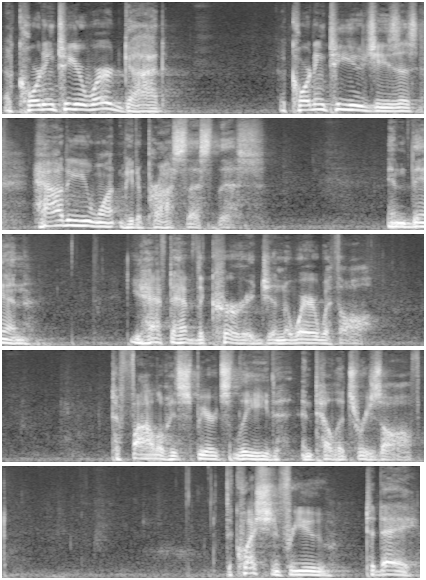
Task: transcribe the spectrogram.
according to your word, God, according to you, Jesus, how do you want me to process this? And then you have to have the courage and the wherewithal to follow his Spirit's lead until it's resolved. The question for you today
